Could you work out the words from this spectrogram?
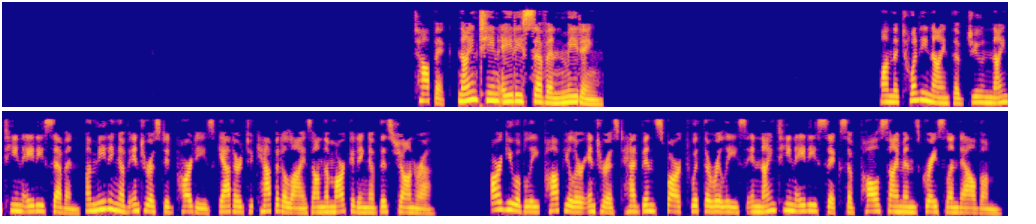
Topic 1987 meeting On 29 June 1987, a meeting of interested parties gathered to capitalize on the marketing of this genre. Arguably popular interest had been sparked with the release in 1986 of Paul Simon's Graceland album.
